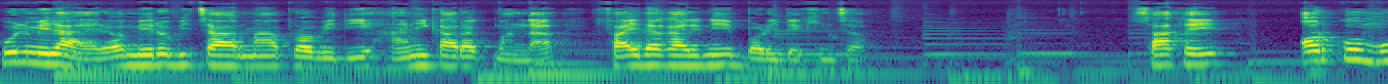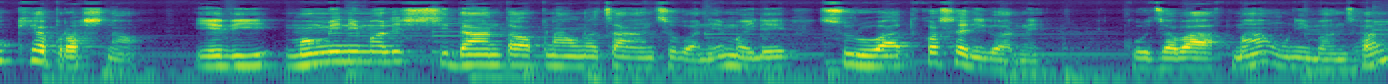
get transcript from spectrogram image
कुल मिलाएर मेरो विचारमा प्रविधि हानिकारक भन्दा फाइदाकारी नै बढी देखिन्छ। साथै अर्को मुख्य प्रश्न यदि म मिनिमलिस्ट सिद्धान्त अपनाउन चाहन्छु भने मैले सुरुवात कसरी गर्ने? को जवाफमा उनी भन्छन्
